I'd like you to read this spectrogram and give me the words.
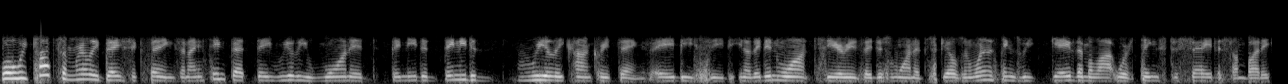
Well, we taught some really basic things, and I think that they really wanted, they needed, they needed really concrete things, A, B, C. D. You know, they didn't want theories; they just wanted skills. And one of the things we gave them a lot were things to say to somebody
